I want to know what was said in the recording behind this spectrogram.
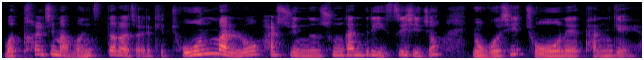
뭐 털지 마. 먼지 떨어져. 이렇게 좋은 말로 할 수 있는 순간들이 있으시죠? 요것이 조언의 단계예요.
